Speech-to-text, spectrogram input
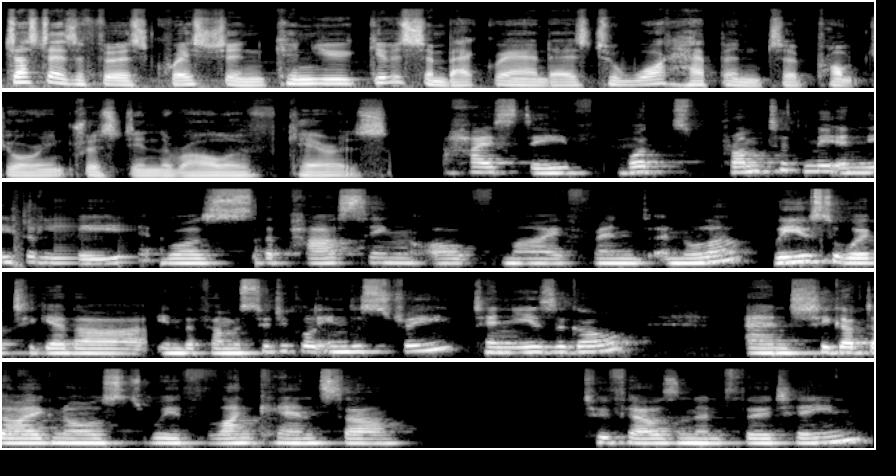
Just as a first question, can you give us some background as to what happened to prompt your interest in the role of carers? Hi, Steve. What prompted me initially was the passing of my friend Anula. We used to work together in the pharmaceutical industry 10 years ago, and she got diagnosed with lung cancer 2013.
